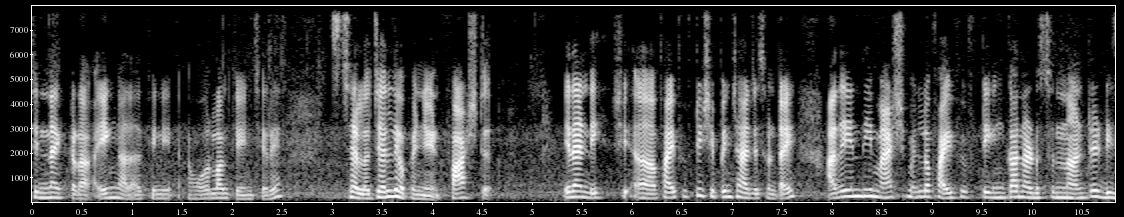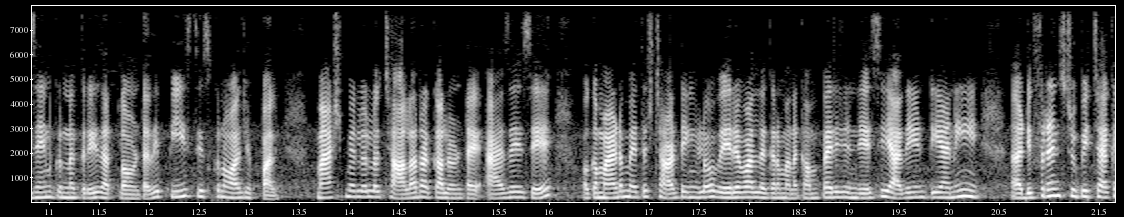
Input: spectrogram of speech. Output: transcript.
చిన్న ఇక్కడ ఏం కాదు అది ఫిని ఓవర్లాక్ చేయించేది. చలో జల్దీ ఓపెన్ చేయండి. ఫాస్ట్. ఇదండి ఫైవ్ ఫిఫ్టీ షిప్పింగ్ ఛార్జెస్ ఉంటాయి. అదేంది మ్యాష్ మెల్లో ఫైవ్ ఫిఫ్టీ ఇంకా నడుస్తుందా అంటే డిజైన్కి ఉన్న క్రేజ్ అట్లా ఉంటుంది. పీస్ తీసుకున్న వాళ్ళు చెప్పాలి. మ్యాష్ మెల్లోలో చాలా రకాలు ఉంటాయి. యాజ్ ఐసే ఒక మేడం అయితే స్టార్టింగ్లో వేరే వాళ్ళ దగ్గర మన కంపారిజన్ చేసి అదేంటి అని డిఫరెన్స్ చూపించాక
